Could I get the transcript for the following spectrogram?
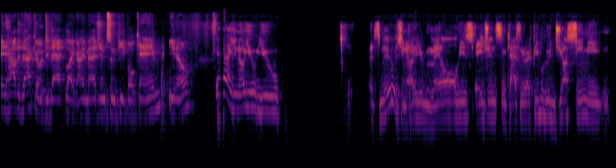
and how did that go? Did that like I imagine some people came, you know? Yeah, you know, you you it's news, you know, you mail all these agents and casting directors, people who just seen me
